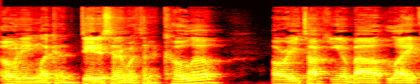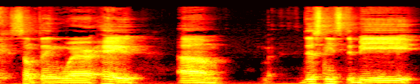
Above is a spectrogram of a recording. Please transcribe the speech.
owning like a data center within a colo? Or are you talking about like something where hey um, this needs to be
